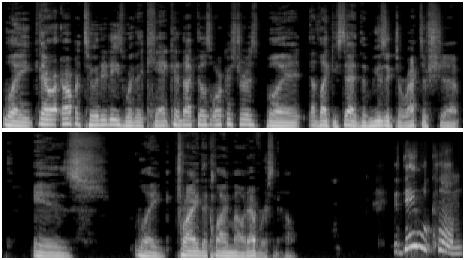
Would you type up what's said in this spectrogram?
like, there are opportunities where they can conduct those orchestras, but uh, like you said, the music directorship is like trying to climb Mount Everest now. The day will come,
